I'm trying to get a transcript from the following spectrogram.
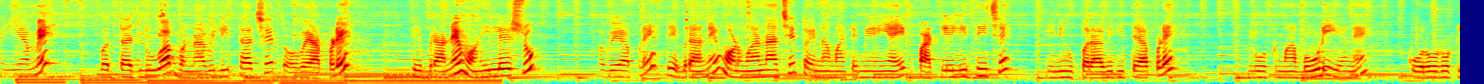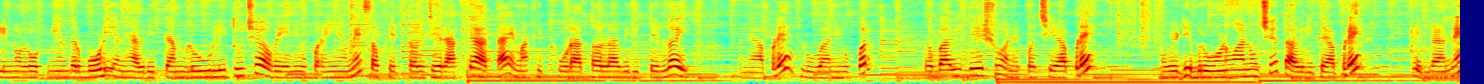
અહીંયા મેં બધા જ લુવા બનાવી લીધા છે, તો હવે આપણે ઢેબરાને વણી લઈશું હવે આપણે ઢેબરાને વણવાના છે, તો એના માટે મેં અહીંયા એક પાટલી લીધી છે. એની ઉપર આવી રીતે આપણે લોટમાં બોળી અને કોરો રોટલીનો લોટની અંદર બોળી અને આવી રીતે આમ લૂ લીધું છે. હવે એની ઉપર અહીંયા મેં સફેદ તલ જે રાખ્યા હતા, એમાંથી થોડા તલ આવી રીતે લઈ અને આપણે લુવાની ઉપર દબાવી દઈશું અને પછી આપણે હવે ઢેબરું વણવાનું છે તો આવી રીતે આપણે ઢેબરાને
